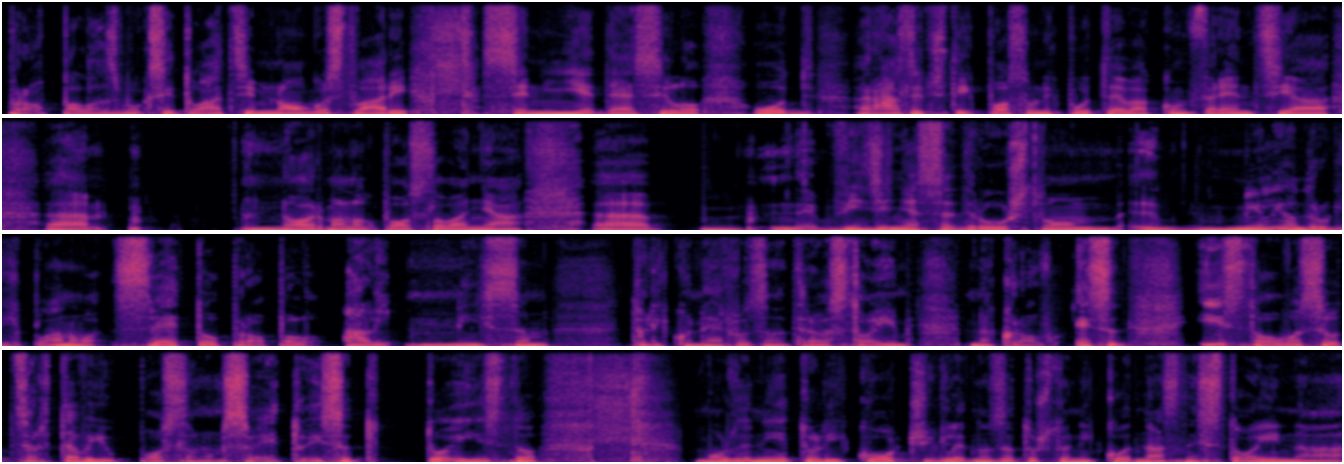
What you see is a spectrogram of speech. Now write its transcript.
propalo zbog situacije, mnogo stvari se nije desilo od različitih poslovnih puteva, konferencija, normalnog poslovanja, viđenja sa društvom, milion drugih planova, sve je to propalo, ali nisam toliko nervozan da treba stojim na krovu. E sad, isto ovo se ocrtava i u poslovnom svetu. I sad, to je isto, možda nije toliko očigledno zato što niko od nas ne stoji na,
